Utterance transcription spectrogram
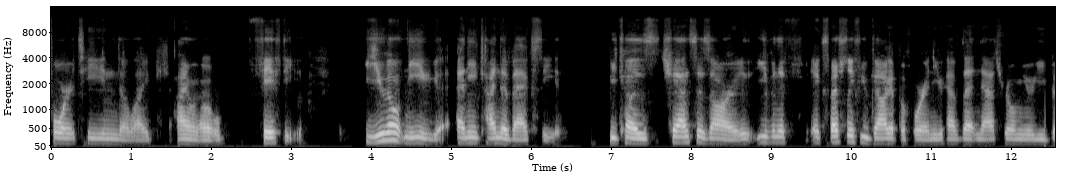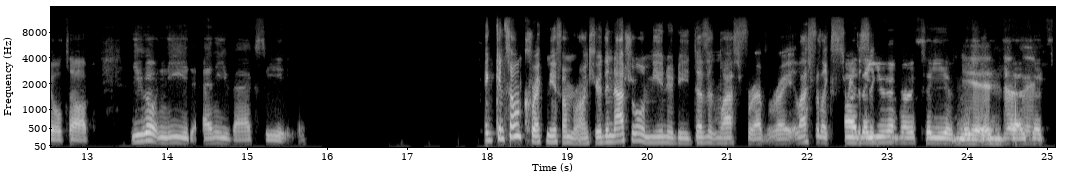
fourteen to like I don't know fifty, you don't need any kind of vaccine because chances are even if especially if you got it before and you have that natural immunity built up you don't need any vaccine And can someone correct me if I'm wrong here? The natural immunity doesn't last forever, right? It lasts for like three uh, to the six. university of Yeah, it says doesn't. it's,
